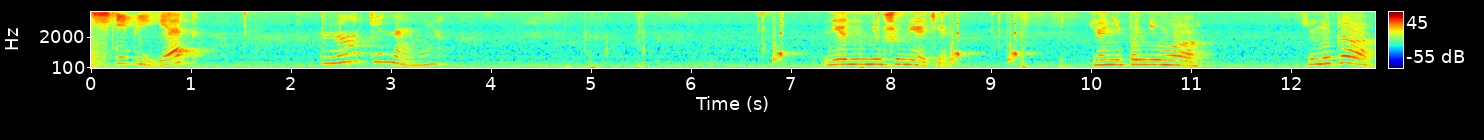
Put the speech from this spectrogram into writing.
Привет. Ну, кинани. Не, не шумите. Я не поняла. Сынука.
